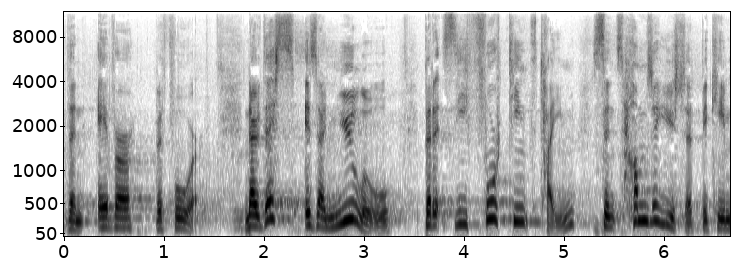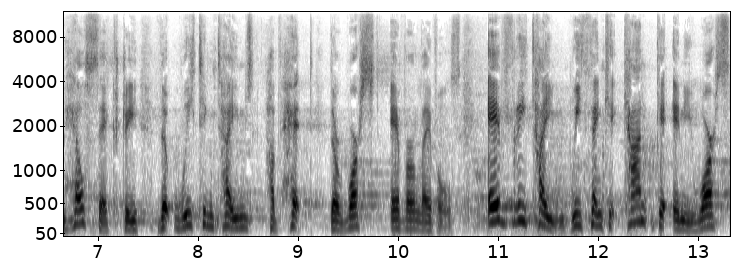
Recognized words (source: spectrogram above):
than ever before. Now, this is a new low But it's the 14th time since Hamza Yusuf became Health Secretary that waiting times have hit their worst ever levels. Every time we think it can't get any worse,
